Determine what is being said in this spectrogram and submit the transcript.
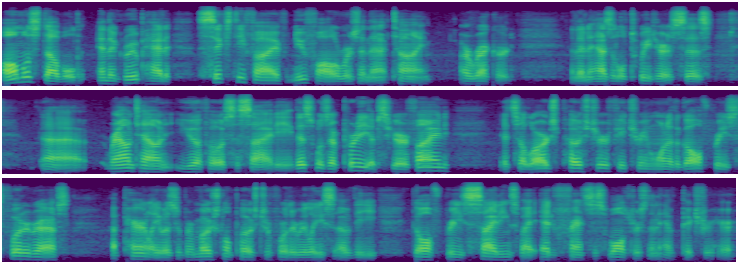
almost doubled, and the group had 65 new followers in that time, a record. And then it has a little tweet here. It says, uh, Roundtown UFO Society. This was a pretty obscure find. It's a large poster featuring one of the Gulf Breeze photographs. Apparently, it was a promotional poster for the release of the Gulf Breeze sightings by Ed Frances Walters. And they have a picture here.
